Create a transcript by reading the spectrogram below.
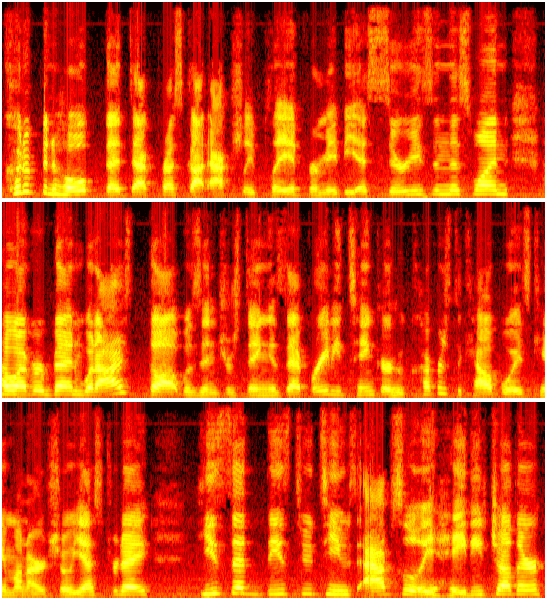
could have been hope that Dak Prescott actually played for maybe a series in this one. However, Ben, what I thought was interesting is that Brady Tinker, who covers the Cowboys, came on our show yesterday. He said these two teams absolutely hate each other.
